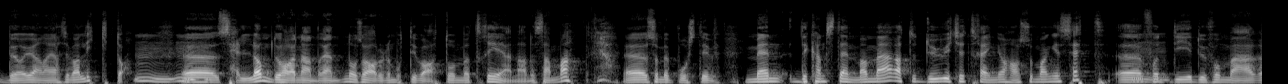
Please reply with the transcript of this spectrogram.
bør jo gjerne være likt, da. Eh, selv om du har den andre enden, og så har du det motivatoren med å trene det samme, uh, som er positiv. Men det kan stemme mer at du ikke trenger å ha så mange sett, eh, fordi du får mer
